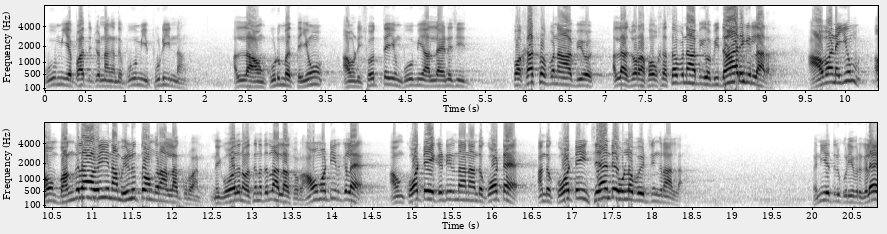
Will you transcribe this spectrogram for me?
பூமியை பார்த்து சொன்னாங்க அந்த பூமியை பிடின்னாங்க. அல்லா அவன் குடும்பத்தையும் அவனுடைய சொத்தையும் பூமி அல்லாஹ் என்ன செய்யுது ஃபஹஸஃப்னாபியோ அல்லாஹ் சொல்றான் ஃபஹஸஃப்னாபியோ பிதாரிகில்லார் அவனையும் அவன் பங்களாவையும் நம்ம இழுத்தோங்கிறான் அல்லா குருவான் இன்னைக்கு ஓதன வசனத்தில் அல்லா சொல்கிறான் அவன் மட்டும் இருக்கல. அவன் கோட்டையை கட்டியிருந்தான அந்த கோட்டை. அந்த கோட்டையும் சேர்ந்தே உள்ள போயிடுச்சுங்கிறான் கண்ணியத்திற்குரியவர்களே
